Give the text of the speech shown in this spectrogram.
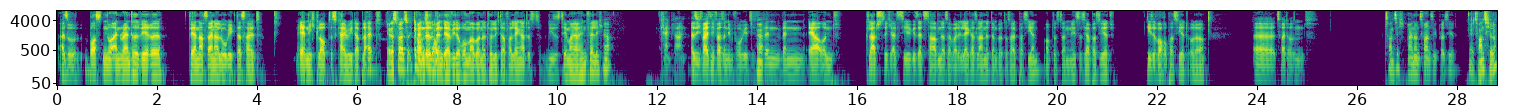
also Boston nur ein Rental wäre, wäre nach seiner Logik, dass halt er nicht glaubt, dass Kyrie da bleibt. Ja, das war genau. Wenn, der, wenn der wiederum aber natürlich da verlängert, ist dieses Thema ja hinfällig. Ja. Kein Plan. Also ich weiß nicht, was in dem vorgeht. Ja. Wenn, wenn er und Klatsch sich als Ziel gesetzt haben, dass er bei den Lakers landet, dann wird das halt passieren. Ob das dann nächstes Jahr passiert, diese Woche passiert oder äh, 2020 21 passiert. Ja, 20, oder?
